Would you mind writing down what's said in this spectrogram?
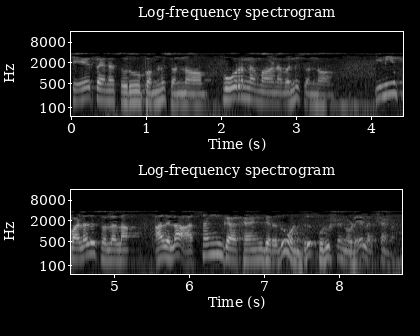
சேதன சுரூபம்னு சொன்னோம் பூர்ணமானவன் சொன்னோம். இனியும் பலது சொல்லலாம். அதுல அசங்ககங்கிறது ஒன்று புருஷனுடைய லட்சணம்.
